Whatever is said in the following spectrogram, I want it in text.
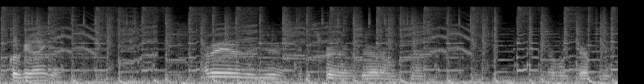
स्मोक करके जाएँगे? अरे ये इस पे वेयर हाउस में। क्या बोलते हैं अपने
